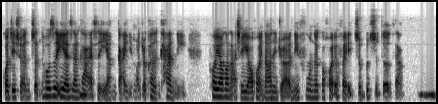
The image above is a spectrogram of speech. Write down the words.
国际学生证，或是 ESN 卡，还是一样概念嘛，就可能看你会用到哪些优惠，然后你觉得你付那个会费值不值得这样。嗯，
